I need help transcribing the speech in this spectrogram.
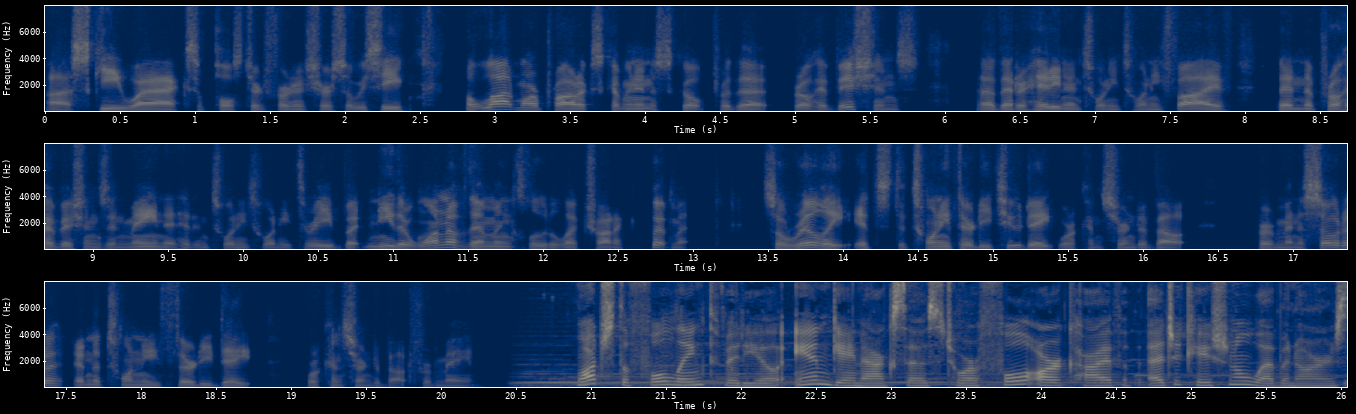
uh, ski wax, upholstered furniture. So we see a lot more products coming into scope for the prohibitions uh, that are hitting in 2025 than the prohibitions in Maine that hit in 2023, but neither one of them include electronic equipment. So really, it's the 2032 date we're concerned about for Minnesota and the 2030 date we're concerned about for Maine. Watch the full-length video and gain access to our full archive of educational webinars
